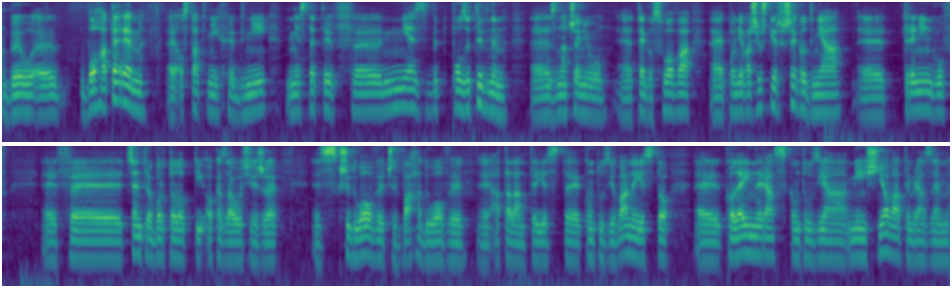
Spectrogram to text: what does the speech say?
był e, bohaterem e, ostatnich dni, niestety w niezbyt pozytywnym znaczeniu tego słowa, ponieważ już pierwszego dnia treningów w Centro Bortolotti okazało się, że skrzydłowy czy wahadłowy Atalanty jest kontuzjowany. Jest to kolejny raz kontuzja mięśniowa, tym razem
